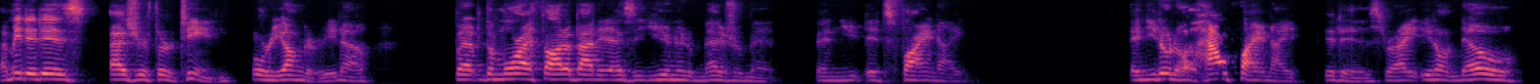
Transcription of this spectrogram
I mean, it is as you're 13 or younger, you know. But the more I thought about it as a unit of measurement, and you, it's finite, and you don't know how finite it is, right? You don't know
